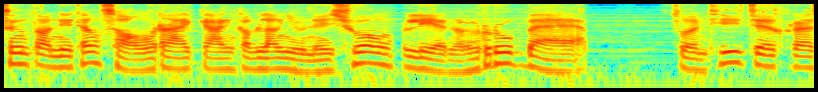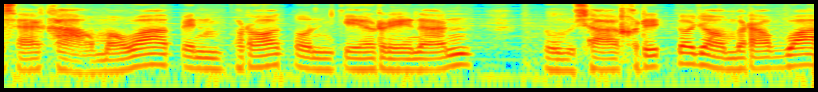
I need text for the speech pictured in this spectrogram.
ซึ่งตอนนี้ทั้งสองรายการกำลังอยู่ในช่วงเปลี่ยนรูปแบบส่วนที่เจอกระแสข่าวมาว่าเป็นเพราะตนเกเรนั้น หนุ่มชาคริตก็ยอมรับว่า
